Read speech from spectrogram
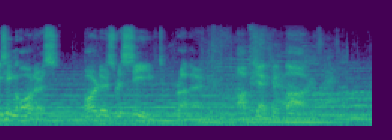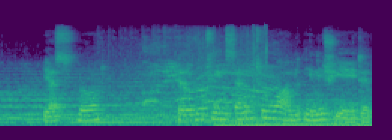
Awaiting orders. Orders received, brother. Objective log. Yes, Lord? Build routine 721 initiated.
